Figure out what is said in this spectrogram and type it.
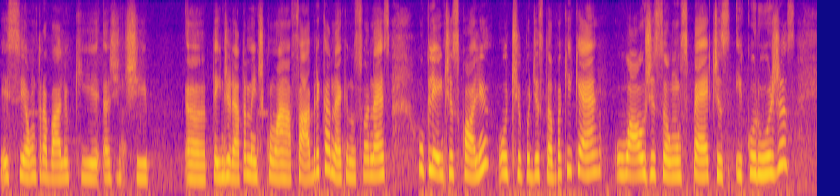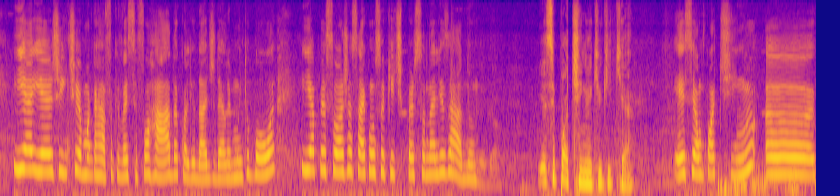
Esse é um trabalho que a gente uh, tem diretamente com a fábrica, né, que nos fornece. O cliente escolhe o tipo de estampa que quer. O auge são os pets e corujas. E aí a gente é uma garrafa que vai ser forrada, a qualidade dela é muito boa e a pessoa já sai com o seu kit personalizado. E esse potinho aqui, o que, que é? Esse é um potinho uh,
